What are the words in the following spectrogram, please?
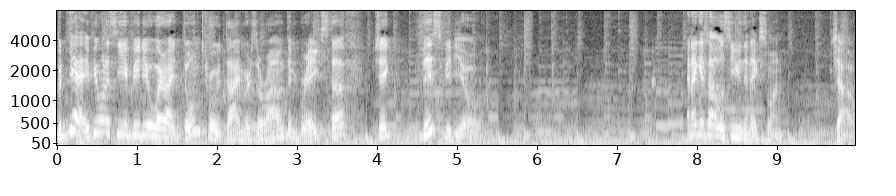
But yeah, if you want to see a video where I don't throw timers around and break stuff, check this video. And I guess I will see you in the next one. Ciao.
